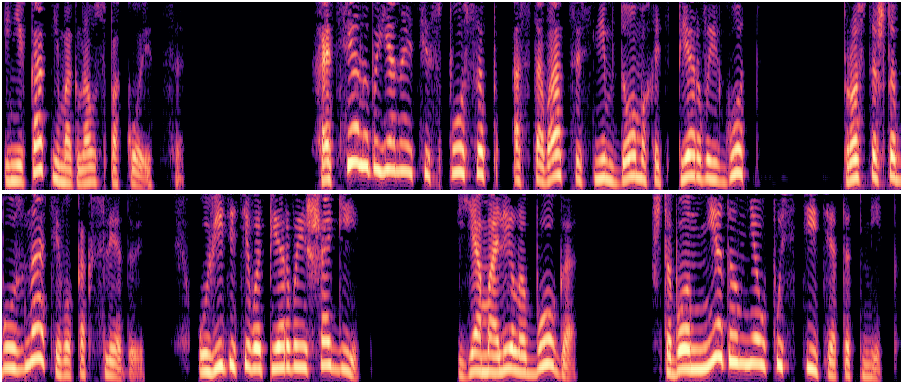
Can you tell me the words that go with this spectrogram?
и никак не могла успокоиться. Хотела бы я найти способ оставаться с ним дома хоть первый год, просто чтобы узнать его как следует, увидеть его первые шаги. Я молила Бога, чтобы он не дал мне упустить этот миг.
